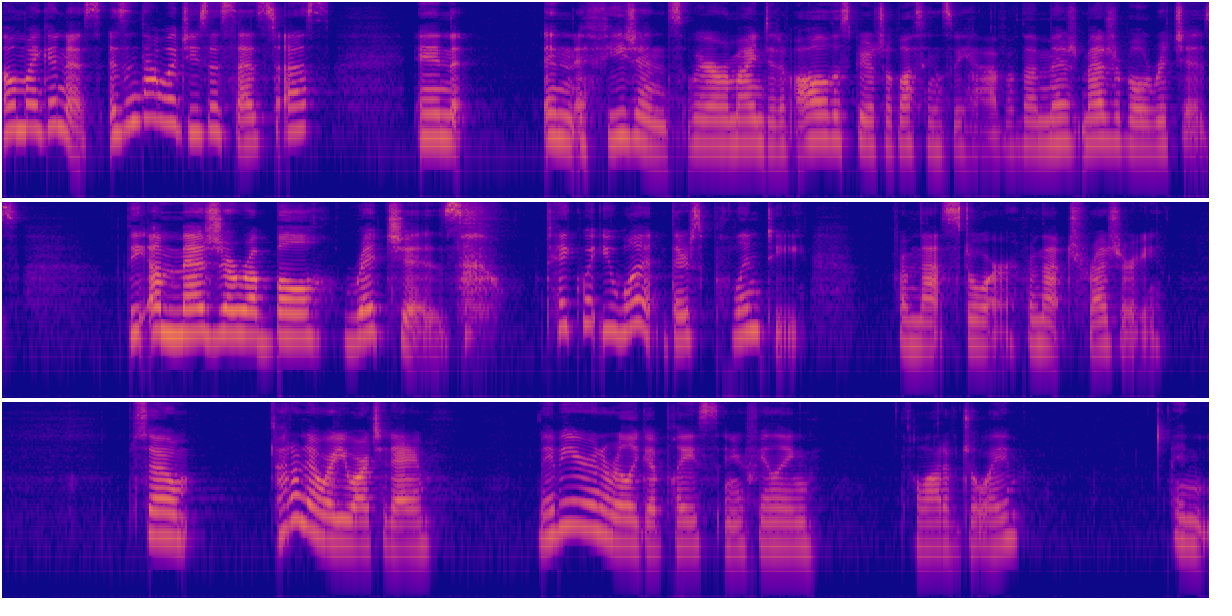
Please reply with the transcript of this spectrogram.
Oh my goodness, isn't that what Jesus says to us? In in Ephesians, we're reminded of all the spiritual blessings we have, of the me- measurable riches. The immeasurable riches. Take what you want. There's plenty from that store, from that treasury. So, I don't know where you are today. Maybe you're in a really good place and you're feeling a lot of joy and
